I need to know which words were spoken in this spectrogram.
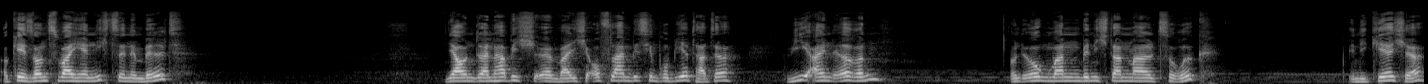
Okay, sonst war hier nichts in dem Bild. Ja, und dann habe ich, äh, weil ich offline ein bisschen probiert hatte, wie ein Irren. Und irgendwann bin ich dann mal zurück in die Kirche.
